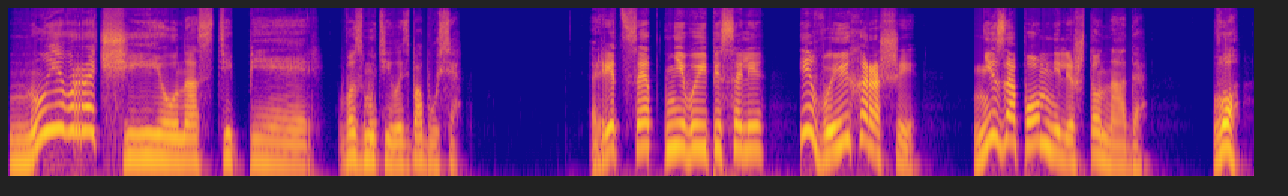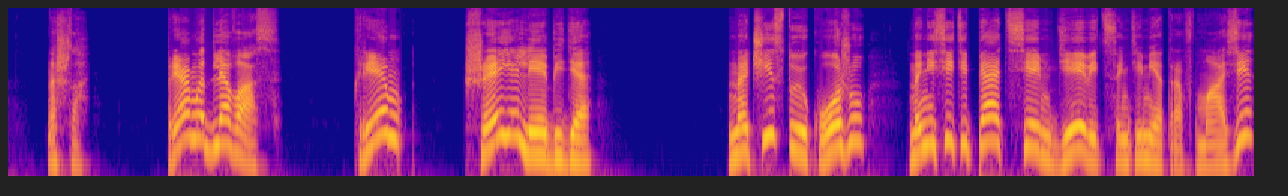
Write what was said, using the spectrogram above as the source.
Ну и врачи у нас теперь, возмутилась бабуся. Рецепт не выписали, и вы хороши. Не запомнили, что надо. Во, нашла. Прямо для вас. Крем «Шея лебедя». На чистую кожу нанесите 5, 7, 9 сантиметров мази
